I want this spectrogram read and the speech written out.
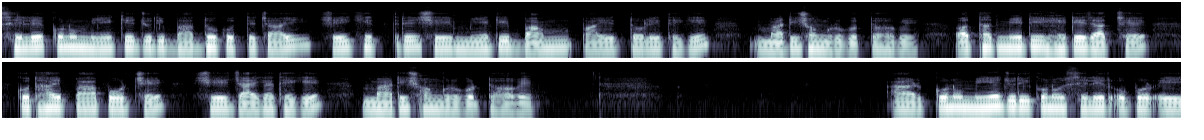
ছেলে, কোনো মেয়েকে যদি বাধ্য করতে চায় সেই ক্ষেত্রে সেই মেয়েটির বাম পায়ের তলে থেকে মাটি সংগ্রহ করতে হবে। অর্থাৎ মেয়েটি হেঁটে যাচ্ছে, কোথায় পা পড়ছে সেই জায়গা থেকে মাটি সংগ্রহ করতে হবে। আর কোনো মেয়ে যদি কোনো ছেলের ওপর এই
